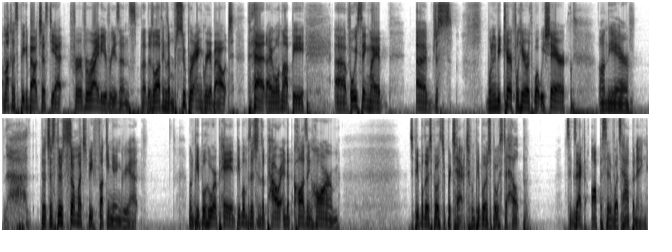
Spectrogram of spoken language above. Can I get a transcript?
I'm not going to speak about just yet for a variety of reasons, but there's a lot of things I'm super angry about that I will not be uh, voicing my, uh, just wanting to be careful here with what we share on the air. But just there's so much to be fucking angry at when people who are paid, people in positions of power, end up causing harm to people they're supposed to protect, when people are supposed to help. It's the exact opposite of what's happening.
